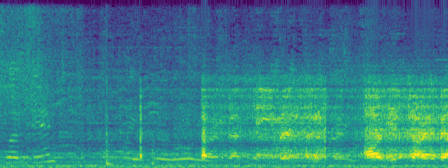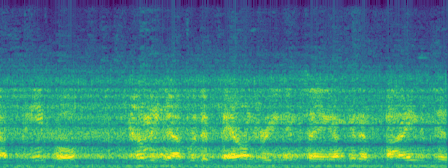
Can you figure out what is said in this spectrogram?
It's talking about people coming up with a boundary and saying, I'm going to find this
